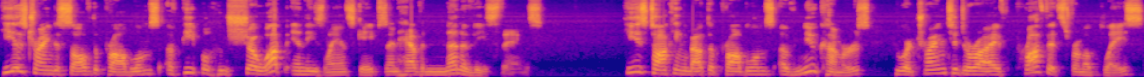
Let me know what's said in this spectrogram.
He is trying to solve the problems of people who show up in these landscapes and have none of these things. He is talking about the problems of newcomers who are trying to derive profits from a place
